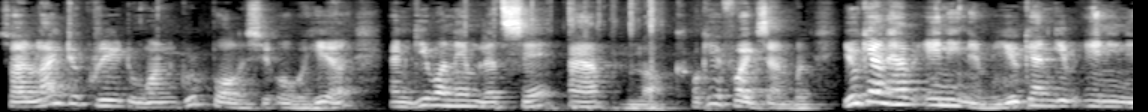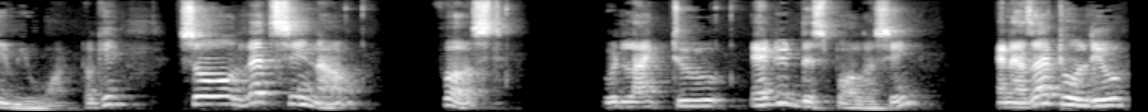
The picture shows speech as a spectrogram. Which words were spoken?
so I'd like to create one group policy over here and give a name, let's say app lock. Okay, for example, you can have any name, you can give any name you want. Okay, so let's say now first we'd like to edit this policy and as I told you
